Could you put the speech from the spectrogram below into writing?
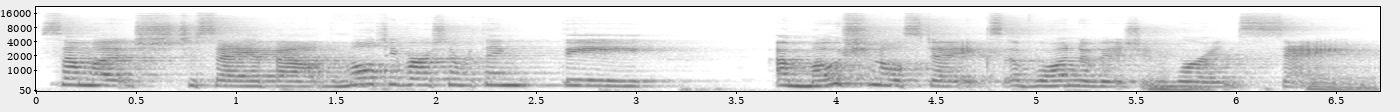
so much to say about the multiverse and everything, the emotional stakes of WandaVision were insane.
